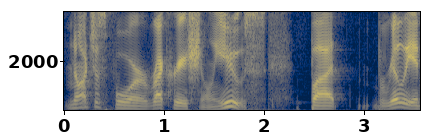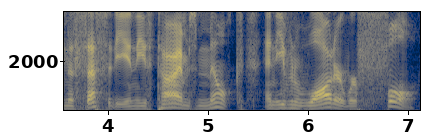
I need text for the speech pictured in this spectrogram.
not just for recreational use, but really a necessity in these times. Milk and even water were full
